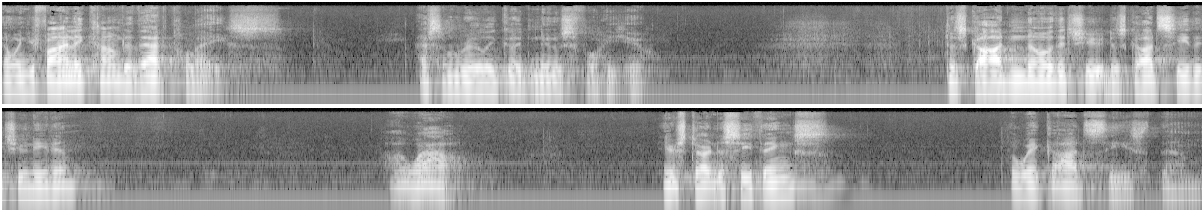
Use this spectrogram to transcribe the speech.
And when you finally come to that place, I have some really good news for you. Does God know that you, does God see that you need Him? Oh, wow. You're starting to see things the way God sees them.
